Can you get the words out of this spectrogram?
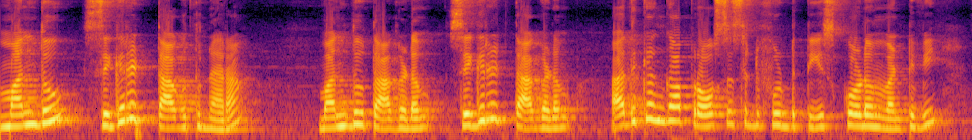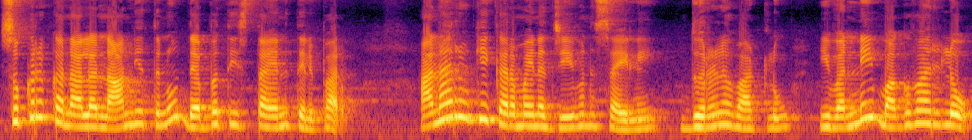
మందు సిగరెట్ తాగుతున్నారా? మందు తాగడం సిగరెట్ తాగడం అధికంగా ప్రాసెస్డ్ ఫుడ్ తీసుకోవడం వంటివి శుక్ర కణాల నాణ్యతను దెబ్బతీస్తాయని తెలిపారు. అనారోగ్యకరమైన జీవనశైలి దురలవాట్లు ఇవన్నీ మగవారిలో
